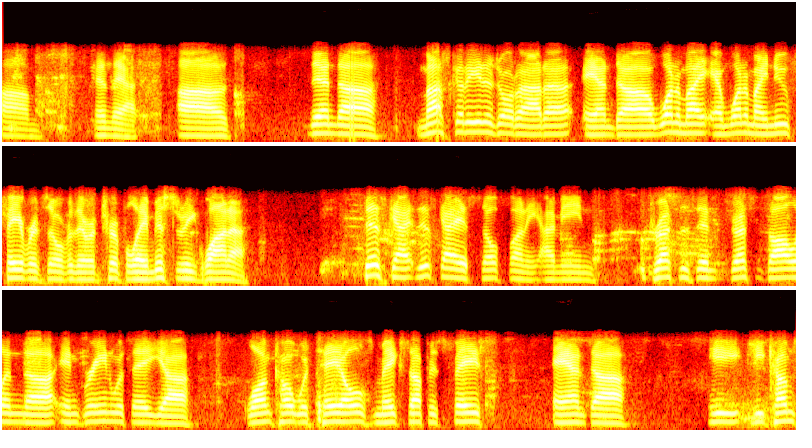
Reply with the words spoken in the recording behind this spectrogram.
Um, and that. Uh, then uh, Mascarita Dorada and uh, one of my and one of my new favorites over there at AAA, Mr. Iguana. This guy, this guy is so funny. I mean, dresses in dresses all in uh, in green with a uh, long coat with tails, makes up his face, and uh, he he comes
